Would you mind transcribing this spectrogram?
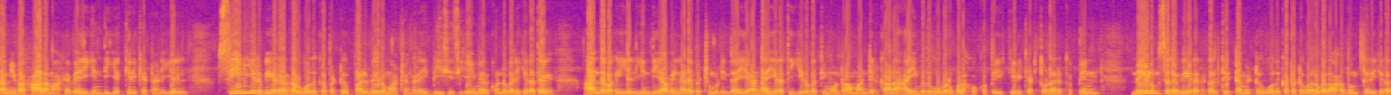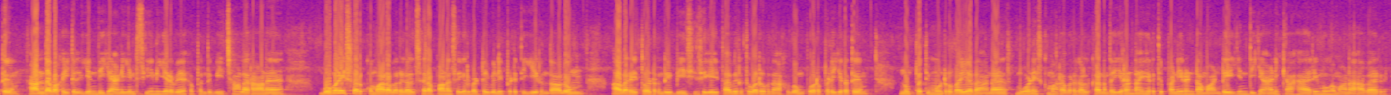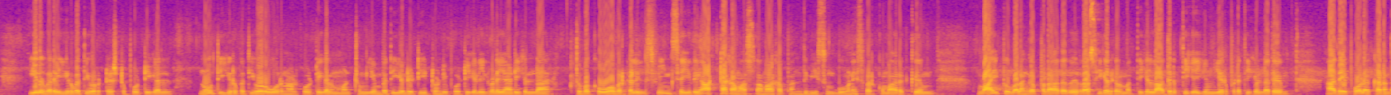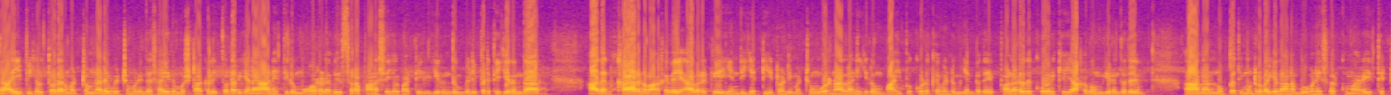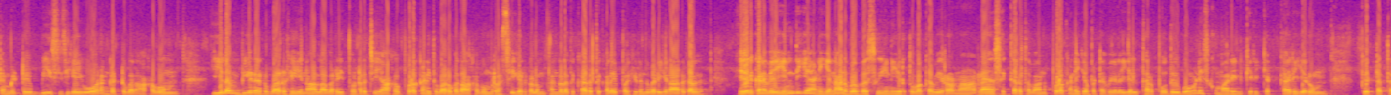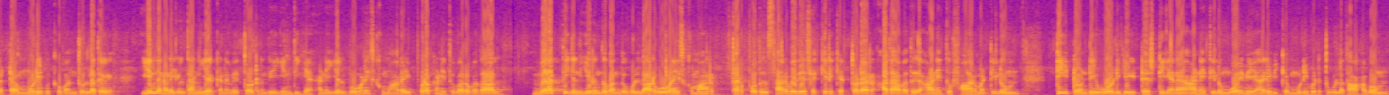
சமீப காலமாகவே இந்திய கிரிக்கெட் அணியில் சீனியர் வீரர்கள் ஒதுக்கப்பட்டு பல்வேறு மாற்றங்களை பிசிசிஐ மேற்கொண்டு வருகிறது. அந்த வகையில் இந்தியாவில் நடைபெற்று முடிந்த இரண்டாயிரத்தி இருபத்தி மூன்றாம் ஆண்டிற்கான ஐம்பது ஓவர் உலகக்கோப்பை கிரிக்கெட் தொடருக்கு பின் மேலும் சில வீரர்கள் திட்டமிட்டு ஒதுக்கப்பட்டு வருவதாகவும் தெரிகிறது. அந்த வகையில் இந்திய அணியின் சீனியர் வேகப்பந்து வீச்சாளரான புவனேஸ்வர் குமார் அவர்கள் சிறப்பான செயல்பாட்டை வெளிப்படுத்தி இருந்தாலும் அவரை தொடர்ந்து பிசிசிஐ தவிர்த்து வருவதாகவும் கூறப்படுகிறது. முப்பத்தி மூன்று வயதான புவனேஷ்குமார் அவர்கள் கடந்த இரண்டாயிரத்தி பன்னிரெண்டாம் ஆண்டு இந்திய அணிக்காக அறிமுகமான அவர் இதுவரை இருபத்தி ஒரு டெஸ்ட் போட்டிகள் நூற்றி இருபத்தி ஓரு ஒருநாள் போட்டிகள் மற்றும் எண்பத்தி ஏழு டி டுவெண்டி போட்டிகளில் விளையாடியுள்ளார். துவக்க ஓவர்களில் ஸ்விங் செய்து அட்டகமாசமாக பந்து வீசும் புவனேஸ்வர் குமாருக்கு வாய்ப்பு வழங்கப்படாதது ரசிகர்கள் மத்தியில் அதிருப்தியையும் ஏற்படுத்தியுள்ளது. அதே போல கடந்த ஐபிஎல் தொடர் மற்றும் நடைபெற்று முடிந்த சயிது முஷ்டாக் அலி தொடர் என அனைத்திலும் ஓரளவு சிறப்பான செயல்பாட்டில் இருந்தும் வெளிப்படுத்தியிருந்தார். அதன் காரணமாகவே அவருக்கு இந்திய டி டுவெண்டி மற்றும் ஒருநாள் அணியிலும் வாய்ப்பு கொடுக்க வேண்டும் என்பதே பலரது கோரிக்கையாகவும் இருந்தது. ஆனால் முப்பத்தி மூன்று வயதான புவனேஸ்வர் குமாரை திட்டமிட்டு பிசிசிஐ ஓரங்கட்டுவதாகவும் இளம் வீரர் வருகையினால் அவரை தொடர்ச்சியாக புறக்கணித்து வருவதாகவும் ரசிகர்களும் தங்களது கருத்துக்களை பகிர்ந்து வருகிறார்கள். ஏற்கனவே இந்திய அணியின் அனுபவ சீனியர் துவக்க வீரரான சிக்கர் தவான் புறக்கணிக்கப்பட்ட வேளையில் தற்போது புவனேஷ்குமாரின் கிரிக்கெட் கரியரும் கிட்டத்தட்ட முடிவுக்கு வந்துள்ளது. இந்த நிலையில் தான் ஏற்கனவே தொடர்ந்து இந்திய அணியில் புவனேஷ்குமாரை புறக்கணித்து வருவதால் விரக்தியில் இருந்து வந்து உள்ளார் புவனேஷ்குமார். தற்போது சர்வதேச கிரிக்கெட் தொடர் அதாவது அனைத்து ஃபார்மட்டிலும் டி டுவெண்டி ஓடிஐ டெஸ்ட் என அனைத்திலும் ஓய்வை அறிவிக்க முடிவெடுத்து உள்ளதாகவும்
